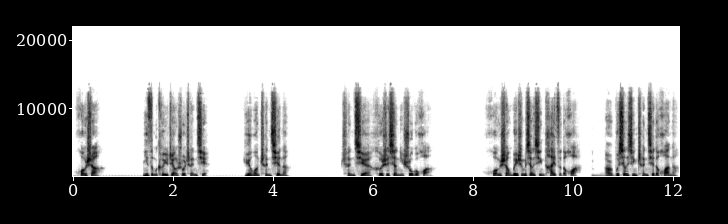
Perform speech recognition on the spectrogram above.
皇上，你怎么可以这样说臣妾？冤枉臣妾呢？臣妾何时向你说过谎？皇上为什么相信太子的话，而不相信臣妾的话呢？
